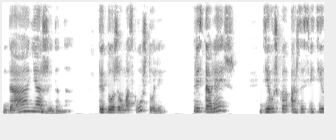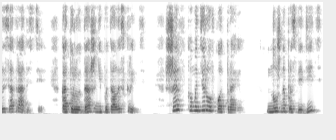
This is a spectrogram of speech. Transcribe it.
«Да, неожиданно. Ты тоже в Москву, что ли? Представляешь?» Девушка аж засветилась от радости, которую даже не пыталась скрыть. Шеф командировку отправил. Нужно проследить,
